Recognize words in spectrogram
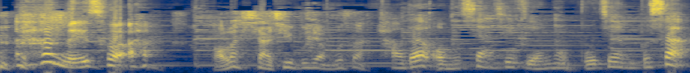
没错。好了，下期不见不散。好的，我们下期节目不见不散。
